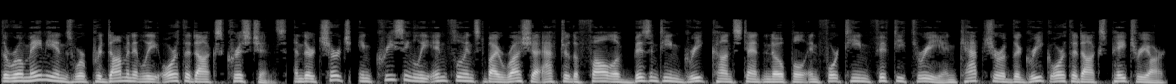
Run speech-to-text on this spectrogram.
The Romanians were predominantly Orthodox Christians, and their church, increasingly influenced by Russia after the fall of Byzantine Greek Constantinople in 1453 and capture of the Greek Orthodox Patriarch,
